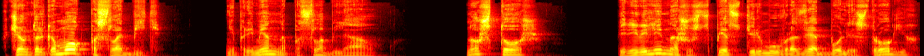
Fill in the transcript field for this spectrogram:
В чем только мог послабить, непременно послаблял. Но что ж, перевели нашу спецтюрьму в разряд более строгих,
